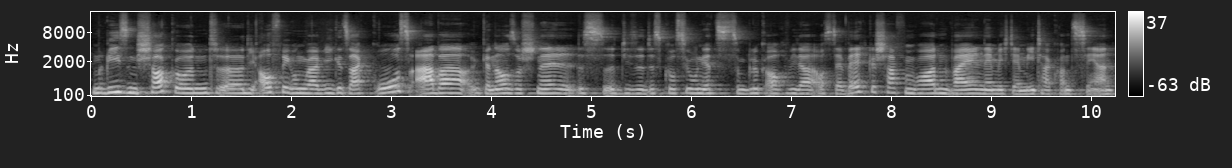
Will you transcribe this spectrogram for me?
ein Riesenschock und äh, die Aufregung war wie gesagt groß, aber genauso schnell ist äh, diese Diskussion jetzt zum Glück auch wieder aus der Welt geschaffen worden, weil nämlich der Meta-Konzern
